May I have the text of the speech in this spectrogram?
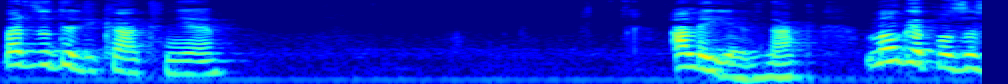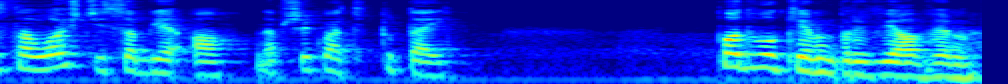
Bardzo delikatnie. Ale jednak mogę pozostałości sobie, o, na przykład tutaj pod łukiem brwiowym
